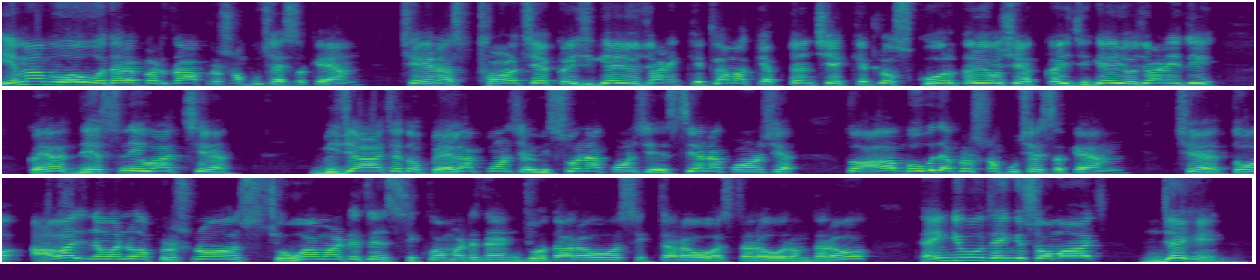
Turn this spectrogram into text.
એમાં બહુ વધારે પડતા પ્રશ્નો પૂછાઈ શકે એમ છે. એના સ્થળ છે, કઈ જગ્યાએ યોજાણી, કેટલામાં કેપ્ટન છે, કેટલો સ્કોર કર્યો છે, કઈ જગ્યાએ યોજાણી હતી કયા દેશની વાત છે બીજા આ છે તો પહેલા કોણ છે? વિશ્વના કોણ છે? એશિયાના કોણ છે? તો આવા બહુ બધા પ્રશ્નો પૂછાઈ શકે એમ છે. તો આવા જ નવા નવા પ્રશ્નો જોવા માટે થઈને, શીખવા માટે થઈને જોતા રહો, શીખતા રહો, હસતા રહો, રમતા રહો. Thank you thank you so much જય હિન્દ.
